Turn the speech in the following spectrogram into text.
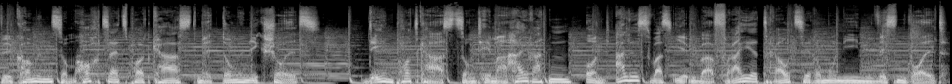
willkommen zum Hochzeitspodcast mit Dominik Schulz. Dem Podcast zum Thema Heiraten und alles, was ihr über freie Trauzeremonien wissen wollt.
